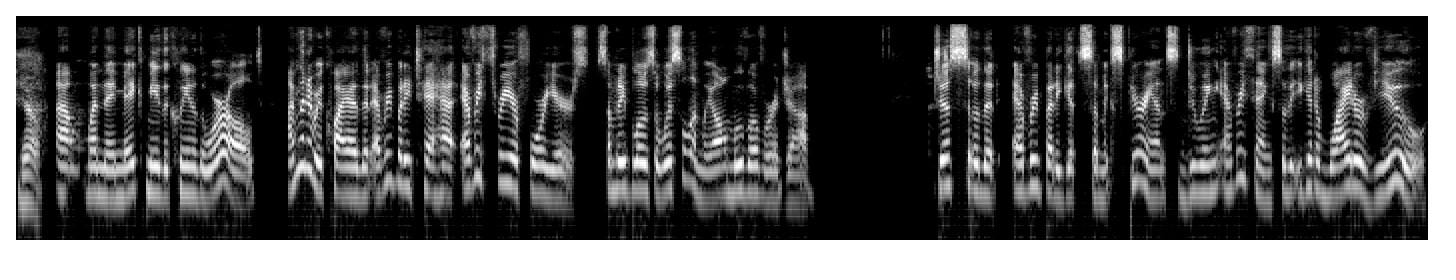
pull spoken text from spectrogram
Yeah. Um, when they make me the queen of the world, I'm going to require that everybody to have every three or four years, somebody blows a whistle and we all move over a job. Just so that everybody gets some experience doing everything, so that you get a wider view.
